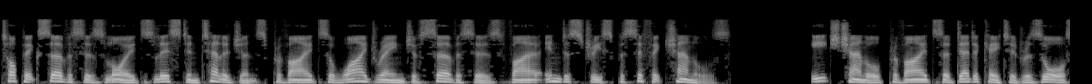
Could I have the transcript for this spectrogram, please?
Topic services Lloyd's List Intelligence provides a wide range of services via industry-specific channels. Each channel provides a dedicated resource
